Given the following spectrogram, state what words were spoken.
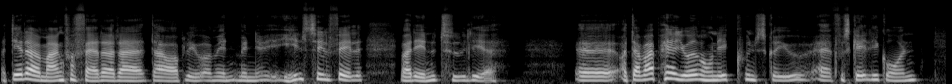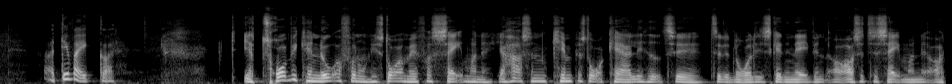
Og det er der jo mange forfattere, der, der oplever, men, men i hendes tilfælde var det endnu tydeligere. Øh, og der var perioder, hvor hun ikke kunne skrive af forskellige grunde, og det var ikke godt. Jeg tror, vi kan nå at få nogle historier med fra samerne. Jeg har sådan en kæmpe stor kærlighed til, til det nordlige Skandinavien, og også til samerne, og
